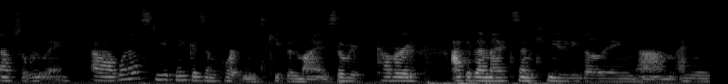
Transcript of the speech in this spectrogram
Absolutely. Uh, what else do you think is important to keep in mind? So we've covered academics and community building. Um, I mean,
